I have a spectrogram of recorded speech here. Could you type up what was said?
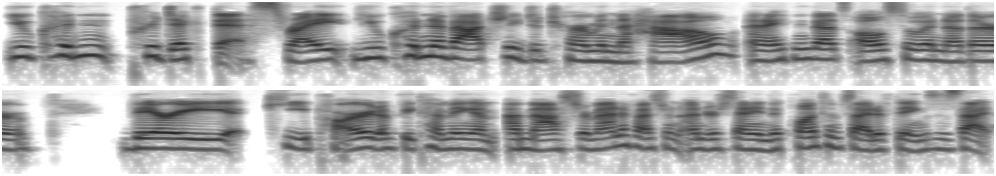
you couldn't predict this right? You couldn't have actually determined the how. And i think that's also another very key part of becoming a, a, master manifestor and understanding the quantum side of things is that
